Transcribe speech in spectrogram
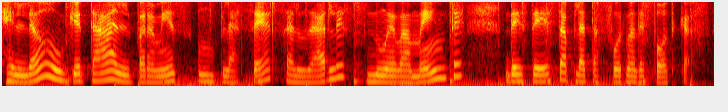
Hello, ¿qué tal? Para mí es un placer saludarles nuevamente desde esta plataforma de podcast.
